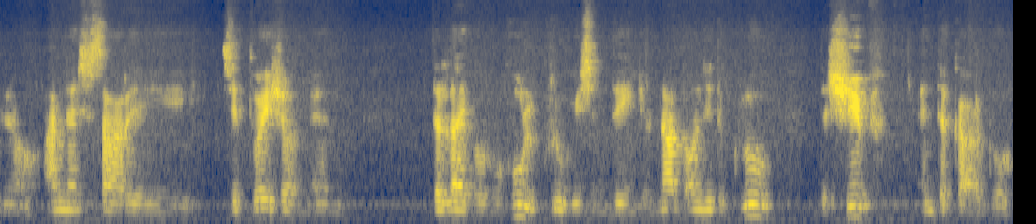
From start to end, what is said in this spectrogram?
you know unnecessary situation and the life of a whole crew is in danger. Not only the crew, the ship, and the cargo.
